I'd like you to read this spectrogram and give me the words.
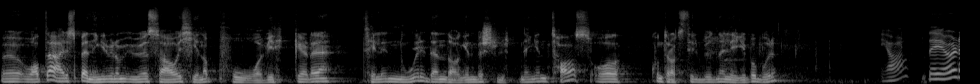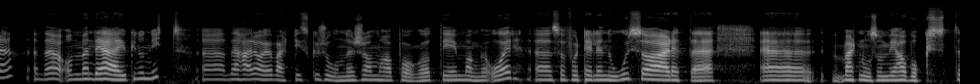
eh, og at det er spenninger mellom USA og Kina? Påvirker det Telenor den dagen beslutningen tas og kontraktstilbudene ligger på bordet? Ja, det gjør det. det. Men det er jo ikke noe nytt. Eh, det her har jo vært diskusjoner som har pågått i mange år. Eh, så for Telenor så er dette eh, vært noe som vi har vokst,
